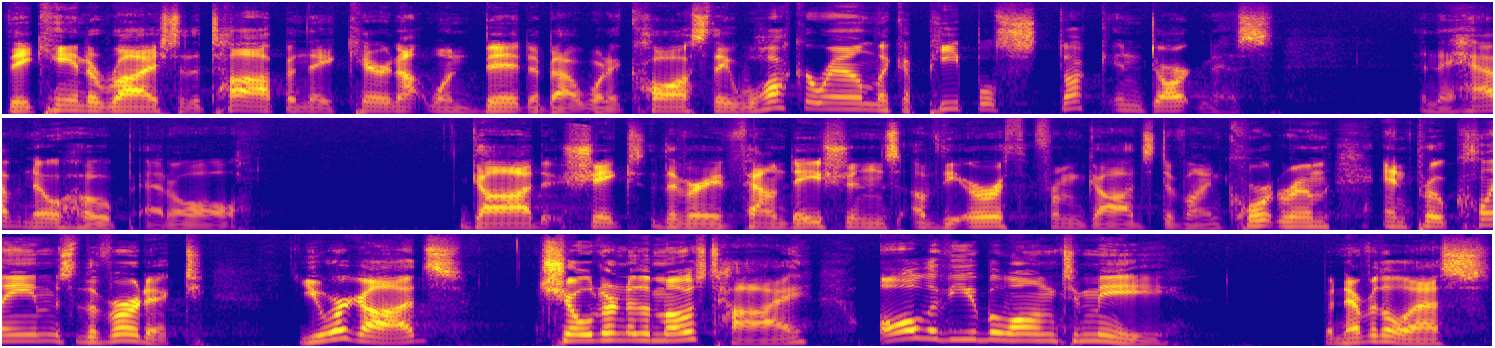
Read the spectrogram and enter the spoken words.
they can to rise to the top, and they care not one bit about what it costs. They walk around like a people stuck in darkness, and they have no hope at all. God shakes the very foundations of the earth from God's divine courtroom and proclaims the verdict You are God's, children of the Most High, all of you belong to me. But nevertheless,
